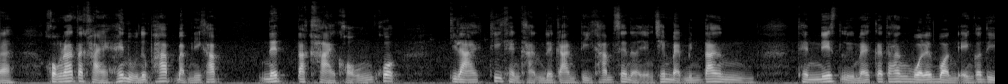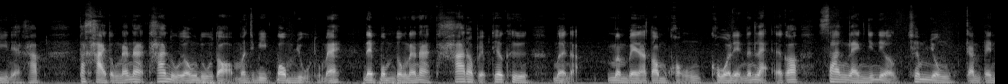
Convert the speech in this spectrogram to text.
นะโครงร่างตะข่ายให้หนูนึกภาพแบบนี้ครับเน็ตตะข่ายของพวกกีฬาที่แข่งขันโดยการตีข้ามเส้นอย่างเช่นแบดมินตันเทนนิสหรือแม้กระทั่งวอลเลย์บอลเองก็ดีเนี่ยครับตะข่ายตรงนั้นนะถ้าหนูลองดูต่อมันจะมีปมอยู่ถูกไหมในปมตรงนั้นนะถ้าเราเปรียบเทียบคือเหมือน มันเป็นอะตอมของโคเวเลนนั่นแหละ แล้วก็สร้างแรงยึดเหนี่ยวเชื่อมโยงกันเป็น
